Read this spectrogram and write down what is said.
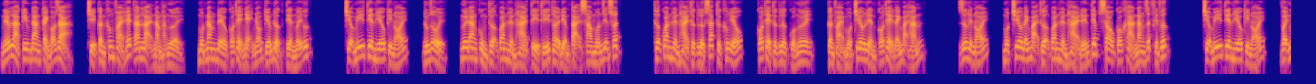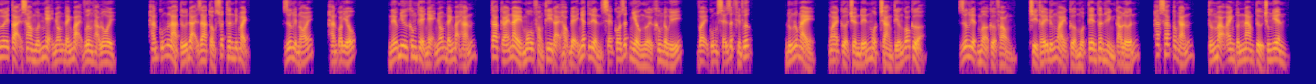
Nếu là kim đan cảnh võ giả chỉ cần không phải hết ăn lại nằm hạng người, một năm đều có thể nhẹ nhõm kiếm được tiền mấy ức. Triệu mỹ tiên hiếu kỳ nói, đúng rồi, ngươi đang cùng thượng quan huyền hải tỉ thí thời điểm tại sao muốn diễn xuất? Thượng quan huyền hải thực lực sát thực không yếu, có thể thực lực của ngươi, cần phải một chiêu liền có thể đánh bại hắn. Dương liệt nói, một chiêu đánh bại thượng quan huyền hải đến tiếp sau có khả năng rất phiền phức. Triệu mỹ tiên hiếu kỳ nói, vậy ngươi tại sao muốn nhẹ nhõm đánh bại vương hạo lôi? Hắn cũng là tứ đại gia tộc xuất thân đích mạch. Dương liệt nói, hắn quá yếu. Nếu như không thể nhẹ nhõm đánh bại hắn, ta cái này mô phỏng thi đại học đệ nhất liền sẽ có rất nhiều người không đồng ý, vậy cũng sẽ rất phiền phức đúng lúc này, ngoài cửa truyền đến một tràng tiếng gõ cửa. Dương liệt mở cửa phòng, chỉ thấy đứng ngoài cửa một tên thân hình cao lớn hát sắc tóc ngắn, tướng mạo anh tuấn nam tử trung niên.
